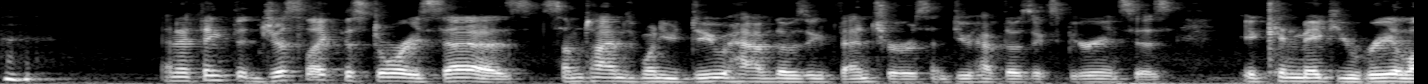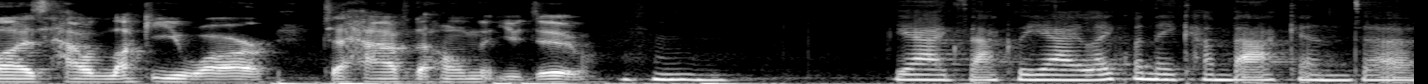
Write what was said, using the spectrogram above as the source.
and I think that just like the story says, sometimes when you do have those adventures and do have those experiences, it can make you realize how lucky you are to have the home that you do. Mm-hmm. Yeah, exactly. Yeah, I like when they come back and uh,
